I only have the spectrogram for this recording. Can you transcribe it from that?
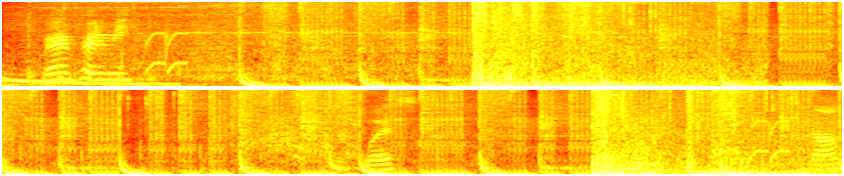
Right in front of me. West. Knock.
